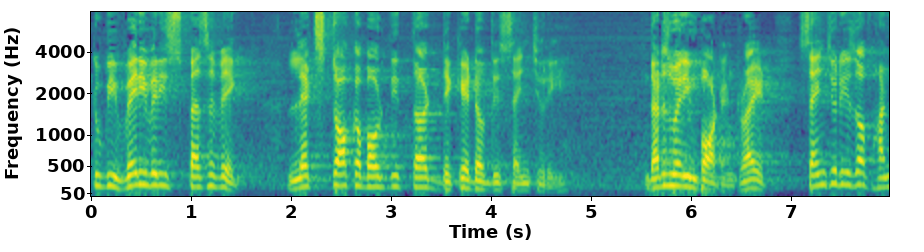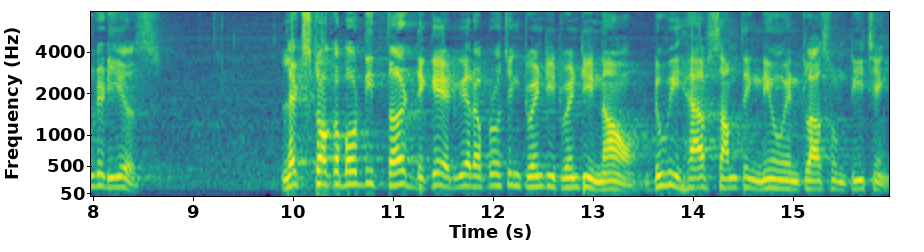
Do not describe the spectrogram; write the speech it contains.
to be very, very specific, let's talk about the third decade of this century. That is very important, right? Centuries of 100 years. Let's talk about the third decade. We are approaching 2020 now. Do we have something new in classroom teaching?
